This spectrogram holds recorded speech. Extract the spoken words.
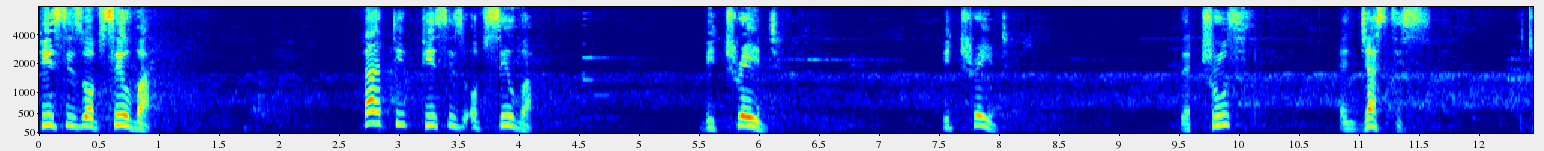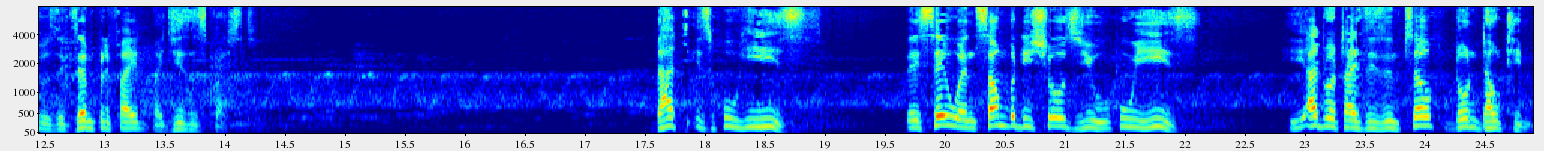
pieces of silver, 30 pieces of silver, betrayed betrayed the truth and justice that was exemplified by Jesus Christ. That is who he is. They say when somebody shows you who he is, he advertises himself, don't doubt him.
